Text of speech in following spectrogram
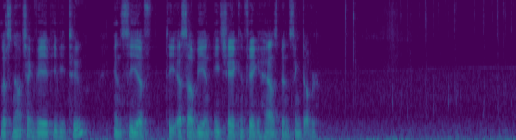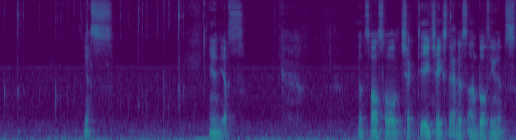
Let's now check VAPV2 and see if the SLB and HA config has been synced over. Yes. And yes. Let's also check the HA status on both units.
